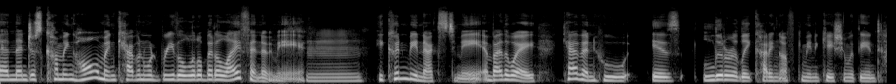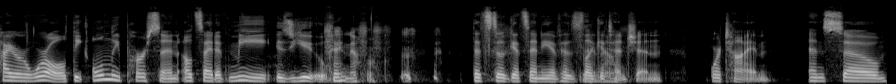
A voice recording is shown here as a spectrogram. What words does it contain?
And then just coming home, and Kevin would breathe a little bit of life into me. Mm-hmm. He couldn't be next to me. And by the way, Kevin, who is literally cutting off communication with the entire world, the only person outside of me is you. I know. that still gets any of his like attention or time. And so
